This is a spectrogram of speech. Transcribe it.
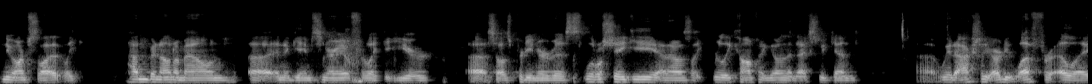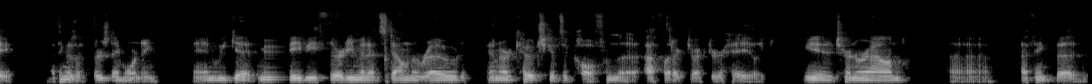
new arm slot like hadn't been on a mound uh, in a game scenario for like a year, uh, so I was pretty nervous, a little shaky, and I was like really confident going the next weekend. Uh, we had actually already left for LA. I think it was a Thursday morning, and we get maybe 30 minutes down the road, and our coach gets a call from the athletic director. Hey, like you need to turn around. Uh, I think the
